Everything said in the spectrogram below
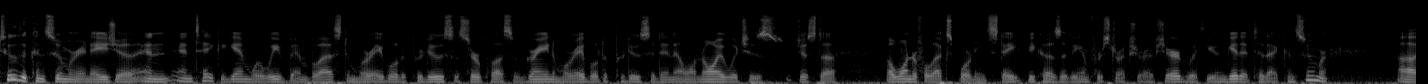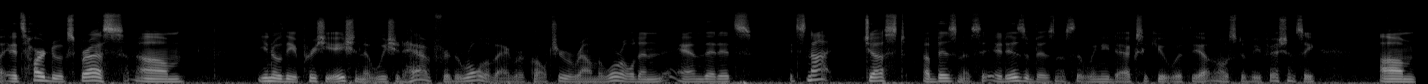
to the consumer in Asia and, and take again where we've been blessed and we're able to produce a surplus of grain and we're able to produce it in Illinois, which is just a, a wonderful exporting state because of the infrastructure I've shared with you and get it to that consumer uh, it's hard to express, um, you know, the appreciation that we should have for the role of agriculture around the world, and and that it's it's not just a business. It is a business that we need to execute with the utmost of efficiency, um,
